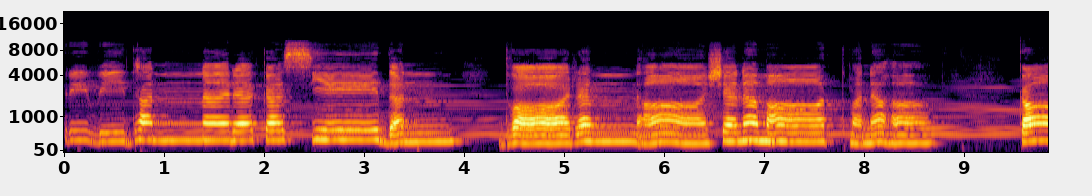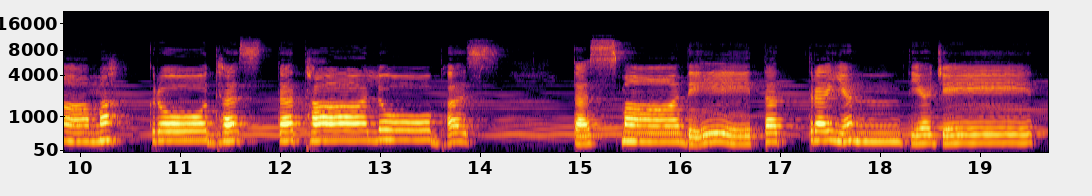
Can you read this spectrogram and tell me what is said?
त्रिविधन्नरकस्येदन् द्वारन्नाशनमात्मनः। कामः क्रोधस्तथा लोभस्तस्मादेतत्रयं त्यजेत्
